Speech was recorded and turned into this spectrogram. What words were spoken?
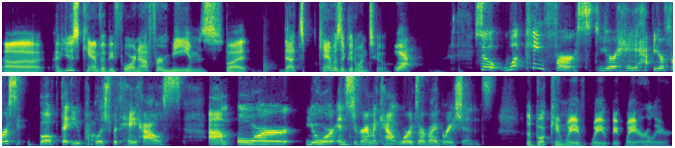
Uh, I've used Canva before, not for memes, but that's Canva's a good one too. Yeah. So what came first? Your Hay your first book that you published with Hay House um, or your Instagram account Words Are Vibrations? The book came way, way, way, way earlier.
